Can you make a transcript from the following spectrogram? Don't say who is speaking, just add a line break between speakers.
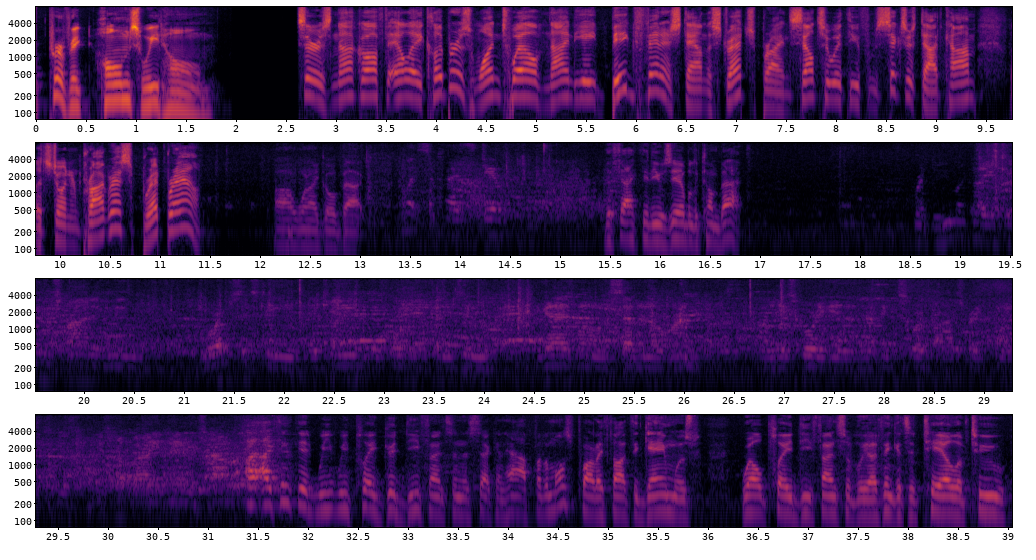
perfect home sweet home.
Sixers knock off the LA Clippers 112-98 big finish down the stretch. Brian Seltzer with you from Sixers.com. Let's join in progress. Brett Brown.
Uh, when I go back,
What surprised you?
the fact that he was able to come back.
I, I think
that we, we played good defense in the second half. For the most part, I thought the game was well played defensively. I think it's a tale of two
